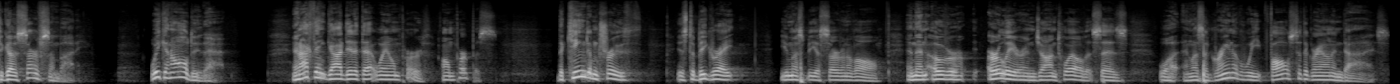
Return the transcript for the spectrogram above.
to go serve somebody. We can all do that. And I think God did it that way on, on purpose. The kingdom truth is to be great, you must be a servant of all. And then over earlier in John 12, it says, What? Unless a grain of wheat falls to the ground and dies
